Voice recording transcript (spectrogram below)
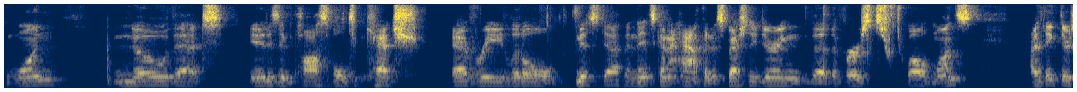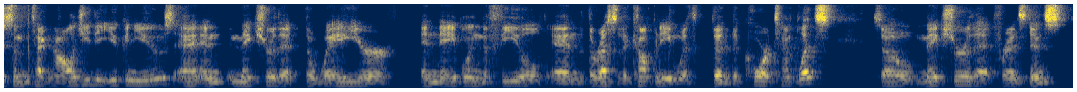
One, know that it is impossible to catch every little misstep, and it's going to happen, especially during the, the first 12 months. I think there's some technology that you can use and, and make sure that the way you're enabling the field and the rest of the company with the, the core templates. So make sure that, for instance,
